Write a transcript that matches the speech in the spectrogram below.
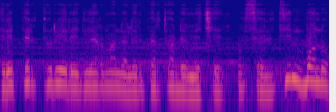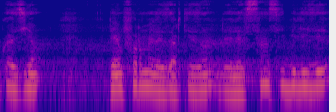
répertoriées régulièrement dans le répertoire de métiers. C'est une bonne occasion d'informer les artisans, de les sensibiliser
